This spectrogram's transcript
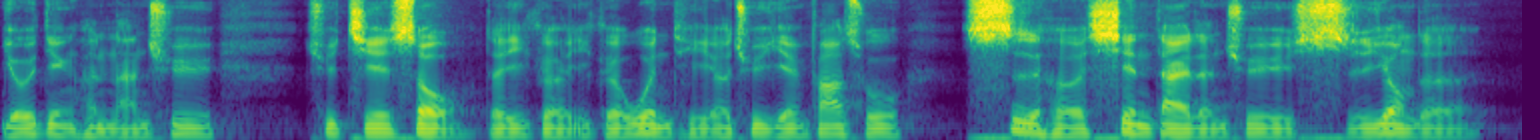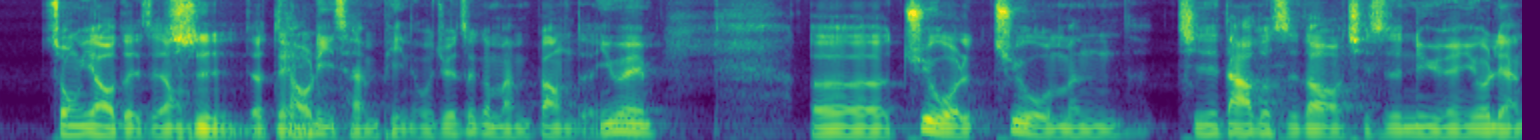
有一点很难去去接受的一个一个问题，而去研发出适合现代人去食用的。中药的这种的调理产品，我觉得这个蛮棒的，因为呃，据我据我们其实大家都知道，其实女人有两，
